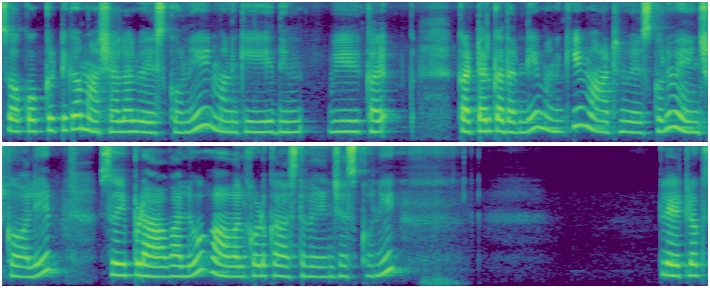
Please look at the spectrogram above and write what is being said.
సో ఒక్కొక్కటిగా మసాలాలు వేసుకొని మనకి దీని కట్టర్ కదండి మనకి వాటిని వేసుకొని వేయించుకోవాలి. సో ఇప్పుడు ఆవాలు ఆవాలు కూడా కాస్త వేయించేసుకొని ప్లేట్లోకి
